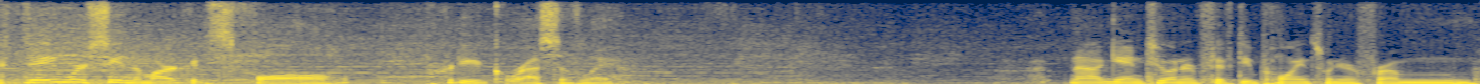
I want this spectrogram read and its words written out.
Today we're seeing the markets fall pretty aggressively. Now again, 250 points when you're from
